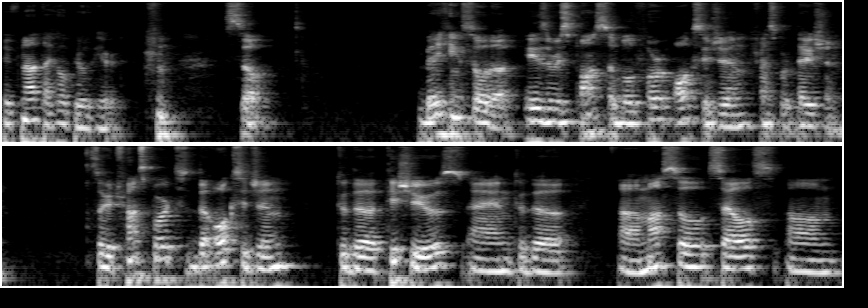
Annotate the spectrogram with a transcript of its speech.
If not, I hope you'll hear it. so, baking soda is responsible for oxygen transportation. So you transport the oxygen to the tissues and to the uh, muscle cells, um,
